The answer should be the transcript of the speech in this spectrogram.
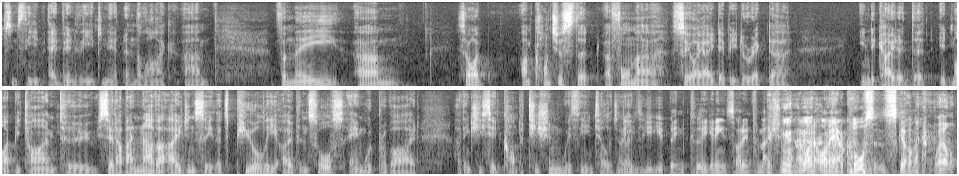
since the advent of the internet and the like. Um, for me, um, so I, I'm conscious that a former CIA deputy director indicated that it might be time to set up another agency that's purely open source and would provide, I think she said, competition with the intelligence oh, agency. You, have been clearly getting inside information on, our, on, on our courses. Go on. well,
